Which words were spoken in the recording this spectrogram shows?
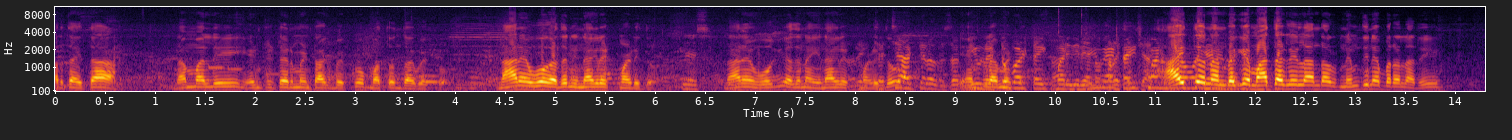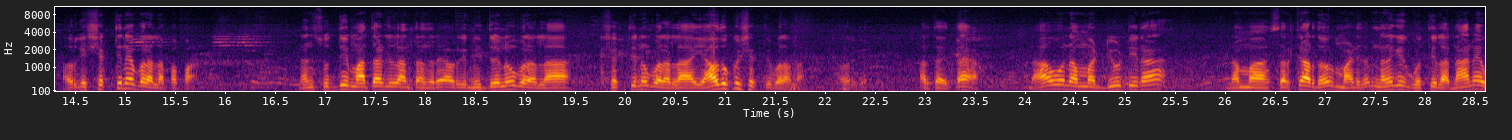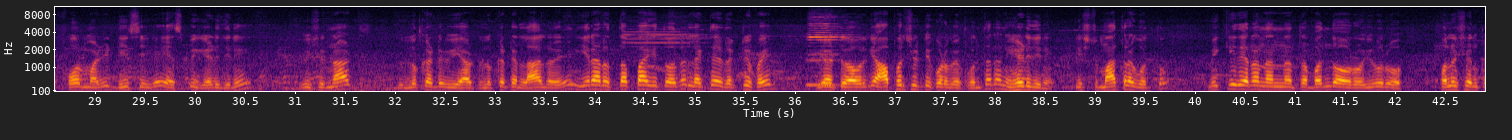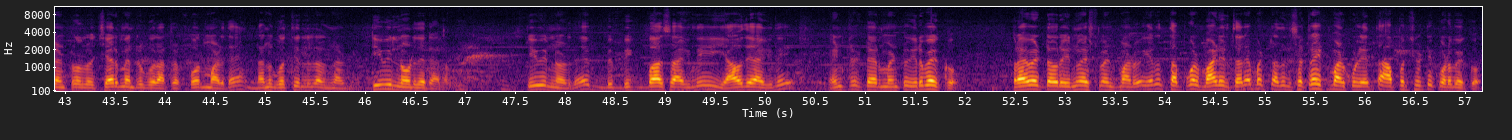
ಅರ್ಥ ಆಯ್ತಾ? ನಮ್ಮಲ್ಲಿ ಎಂಟರ್ಟೈನ್ಮೆಂಟ್ ಆಗಬೇಕು ಮತ್ತೊಂದು ಆಗಬೇಕು. ನಾನೇ ಹೋಗಿ ಅದನ್ನು ಇನಾಗ್ರೇಟ್ ಮಾಡಿದ್ದು. ನಾನೇ ಹೋಗಿ ಅದನ್ನು ಇನಾಗ್ರೇಟ್ ಮಾಡಿದ್ದು. ಎಂಪ್ಲಾಯ್ಮೆಂಟ್ ಆಯಿತು ನನ್ನ ಬಗ್ಗೆ ಮಾತಾಡಲಿಲ್ಲ ಅಂದ್ರೆ ಅವ್ರಿಗೆ ನೆಮ್ಮದಿನೇ ಬರಲ್ಲ ರೀ. ಅವ್ರಿಗೆ ಶಕ್ತಿನೇ ಬರಲ್ಲ ಪಾಪ. ನನ್ನ ಸುದ್ದಿ ಮಾತಾಡಲಿಲ್ಲ ಅಂತಂದರೆ ಅವ್ರಿಗೆ ನಿದ್ರೆನೂ ಬರಲ್ಲ ಶಕ್ತಿನೂ ಬರಲ್ಲ ಯಾವುದಕ್ಕೂ ಶಕ್ತಿ ಬರಲ್ಲ ಅವ್ರಿಗೆ. ಅರ್ಥ ಆಯ್ತಾ? ನಾವು ನಮ್ಮ ಡ್ಯೂಟಿನ ನಮ್ಮ ಸರ್ಕಾರದವ್ರು ಮಾಡಿದ್ರೆ. ನನಗೆ ಗೊತ್ತಿಲ್ಲ. ನಾನೇ ಫೋನ್ ಮಾಡಿ ಡಿ ಸಿಗೆ ಎಸ್ ಪಿಗೆ ಹೇಳಿದ್ದೀನಿ. We should not look at we have to look at a law ಏನಾದ್ರು ತಪ್ಪಾಗಿತ್ತು ಅಂದರೆ ಲೆಕ್ಕ ರೆಕ್ಟಿಫೈಡ್ ಯು ಹ್ಯಾವ್ ಟು ಅವ್ರಿಗೆ ಆಪರ್ಚುನಿಟಿ ಕೊಡಬೇಕು ಅಂತ ನಾನು ಹೇಳಿದ್ದೀನಿ. ಇಷ್ಟು ಮಾತ್ರ ಗೊತ್ತು. ಮಿಕ್ಕಿದೇನೋ ನನ್ನ ಹತ್ರ ಬಂದು ಅವರು, ಇವರು ಪೊಲ್ಯೂಷನ್ ಕಂಟ್ರೋಲು ಚೇರ್ಮನ್ರಿಗೂ ಹತ್ರ ಫೋನ್ ಮಾಡಿದೆ. ನನಗೆ ಗೊತ್ತಿರಲಿಲ್ಲ. ನಾನು ಟಿ ವಿಲಿ ನೋಡಿದೆ ನಾನು. ಟಿ ವಿಲಿ ನೋಡಿದೆ. ಬಿಗ್ ಬಾಸ್ ಆಗಲಿ, ಯಾವುದೇ ಆಗಲಿ ಎಂಟರ್ಟೈನ್ಮೆಂಟು ಇರಬೇಕು. ಪ್ರೈವೇಟ್ ಅವರು ಇನ್ವೆಸ್ಟ್ಮೆಂಟ್ ಮಾಡಬೇಕು ಏನೋ ತಪ್ಪುಗಳು ಮಾಡಿರ್ತಾರೆ ಬಟ್ ಅದನ್ನು ಸೆಟ್ರೈಟ್ ಮಾಡ್ಕೊಳ್ಳಿ ಅಂತ ಆಪರ್ಚುನಿಟಿ ಕೊಡಬೇಕು.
